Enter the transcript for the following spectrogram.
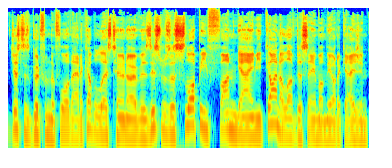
just as good from the floor. They had a couple less turnovers. This was a sloppy, fun game. You kind of love to see them on the odd occasion.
